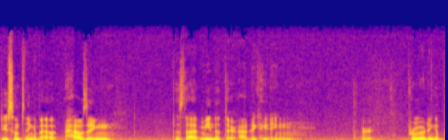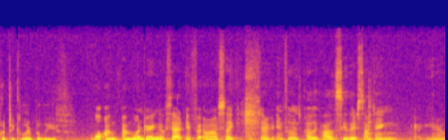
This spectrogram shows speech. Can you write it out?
do something about housing, does that mean that they're advocating or promoting a particular belief? Well, I'm, I'm wondering if that, if almost like, instead of influence public policy, there's something, you know,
